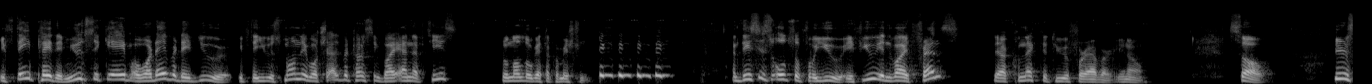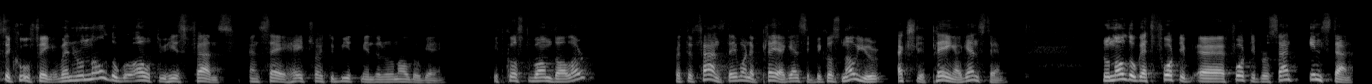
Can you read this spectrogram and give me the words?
If they play the music game or whatever they do, if they use money, watch advertising, buy NFTs, Ronaldo get a commission. Ding, ding, ding, ding. And this is also for you. If you invite friends, they are connected to you forever, you know. So here's the cool thing. When Ronaldo go out to his fans and say, hey, try to beat me in the Ronaldo game, it costs one dollar. But the fans, they want to play against it because now you're actually playing against him. Ronaldo gets 40, uh, 40% instant.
